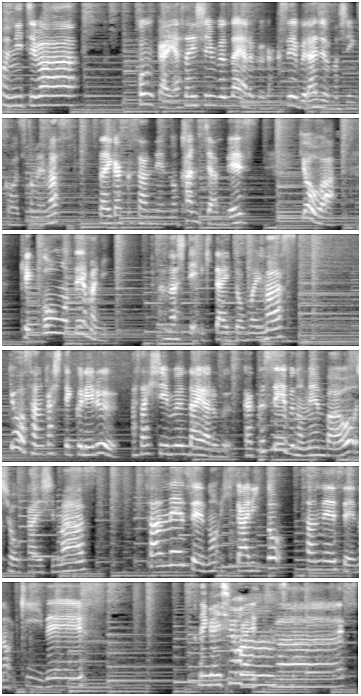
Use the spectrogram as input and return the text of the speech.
こんにちは。今回朝日新聞ダイアログ学生部ラジオの進行を務めます。大学3年のかんちゃんです。今日は結婚をテーマに話していきたいと思います。今日参加してくれる朝日新聞ダイアログ学生部のメンバーを紹介します。3年生の光と3年生のキーです。お願いしお願いします。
